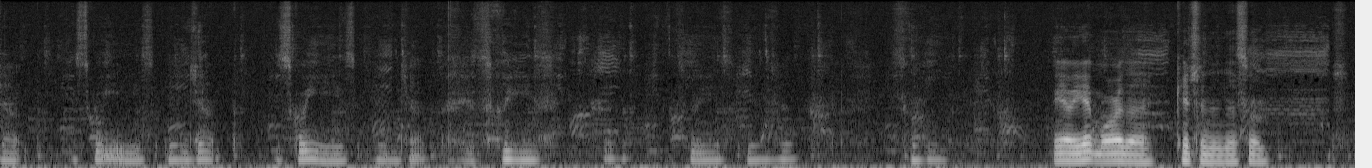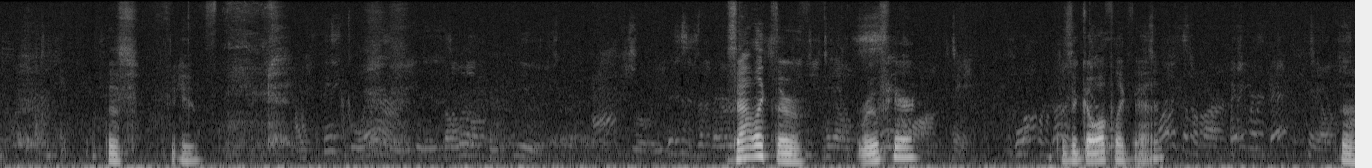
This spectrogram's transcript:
Jump, squeeze, and jump, squeeze, and jump, squeeze, squeeze, and jump, squeeze. Yeah, we get more of the kitchen than this one this view. Is that like the roof here? Does it go up like that? Huh.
